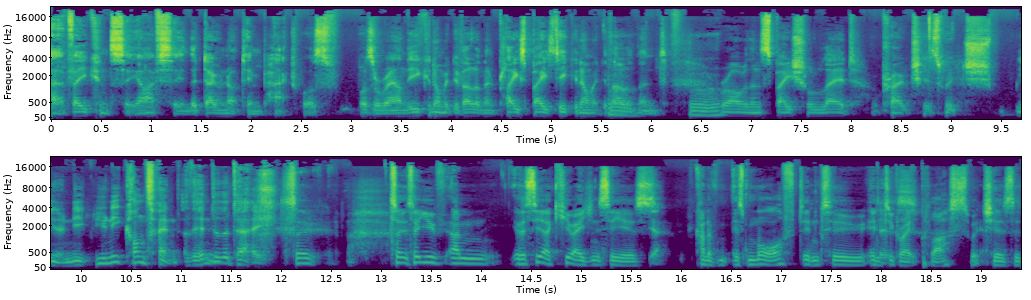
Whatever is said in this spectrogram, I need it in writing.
uh, vacancy I've seen, the donut impact was was around the economic development, place based economic development, rather than spatial led approaches, which you know need unique content at the end of the day. So, so, so you've um, the CIQ agency is Yeah. Kind of is morphed into Integrate Plus, which is a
